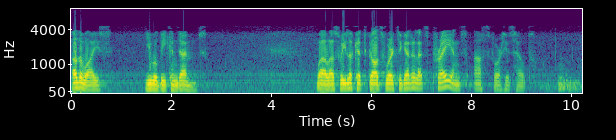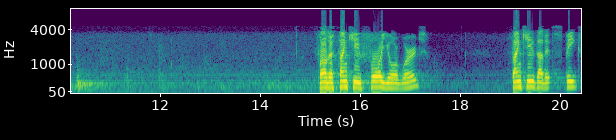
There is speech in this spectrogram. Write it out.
Otherwise, you will be condemned. Well, as we look at God's Word together, let's pray and ask for His help. Father, thank you for your Word. Thank you that it speaks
